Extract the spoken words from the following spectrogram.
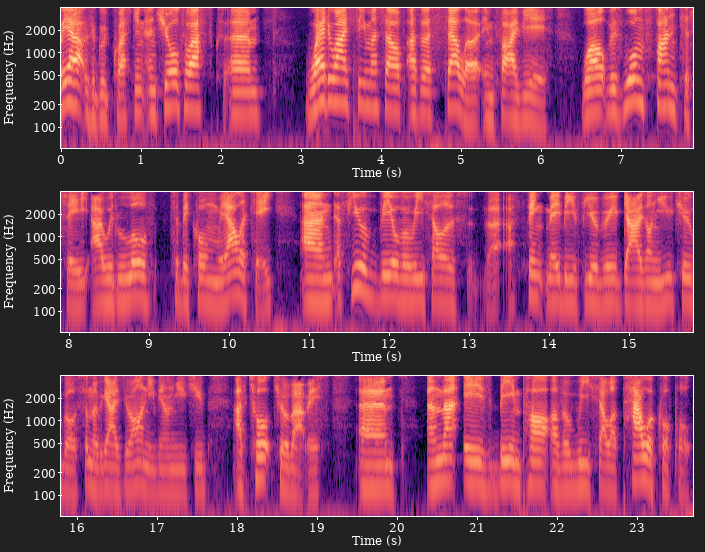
but yeah, that was a good question. And she also asks, um, where do I see myself as a seller in five years? Well, there's one fantasy I would love to become reality, and a few of the other resellers, uh, I think maybe a few of the guys on YouTube or some of the guys who aren't even on YouTube, I've talked to about this, um, and that is being part of a reseller power couple.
